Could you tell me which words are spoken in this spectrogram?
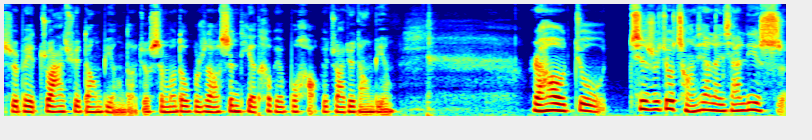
是被抓去当兵的，就什么都不知道，身体也特别不好，被抓去当兵。然后就其实就呈现了一下历史。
